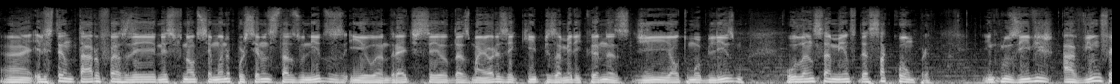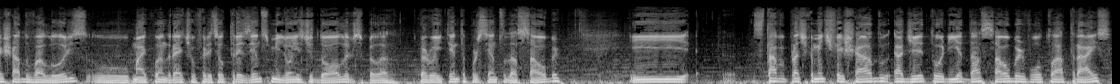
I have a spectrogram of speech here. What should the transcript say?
Uh, eles tentaram fazer nesse final de semana, por ser nos Estados Unidos e o Andretti ser das maiores equipes americanas de automobilismo, o lançamento dessa compra. Inclusive, haviam fechado valores, o Michael Andretti ofereceu 300 milhões de dólares pela, para 80% da Sauber e estava praticamente fechado, a diretoria da Sauber voltou atrás,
